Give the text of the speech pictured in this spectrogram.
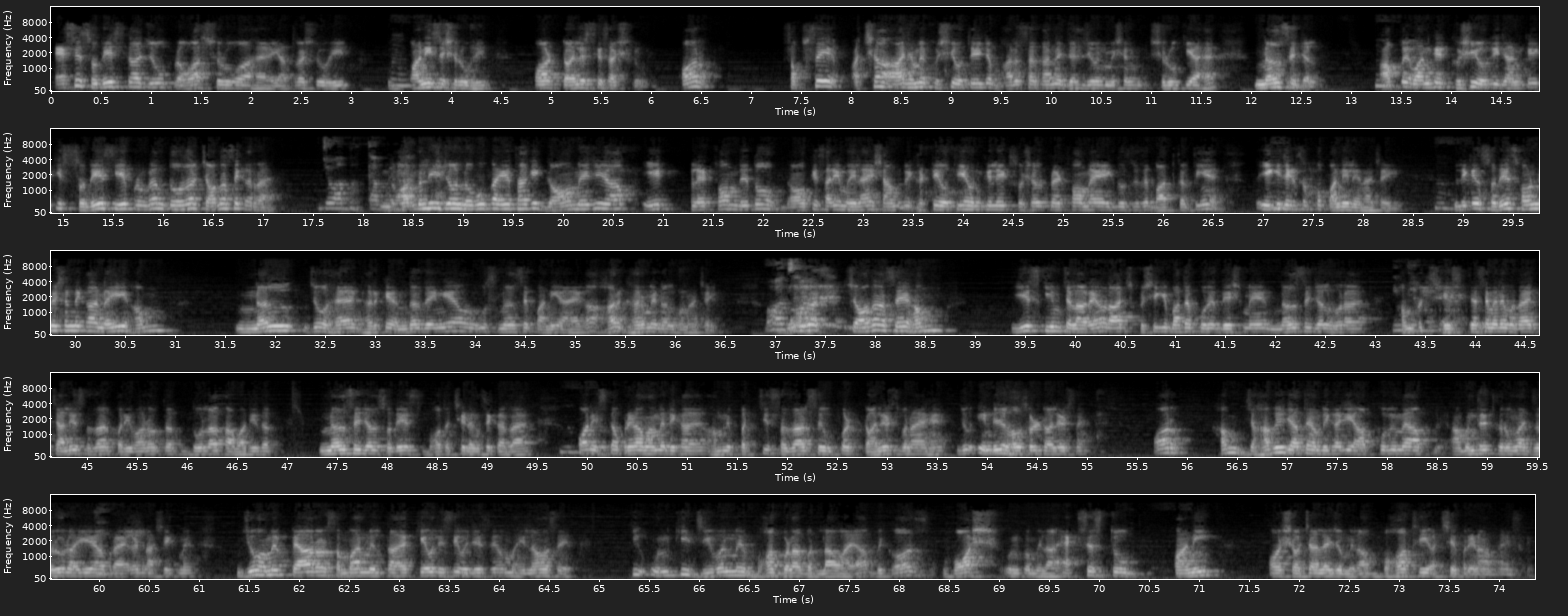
ऐसे स्वदेश का जो प्रवास शुरू हुआ है यात्रा शुरू हुई हम्म। पानी से शुरू हुई और टॉयलेट्स के साथ शुरू हुई और सबसे अच्छा आज हमें खुशी होती है जब भारत सरकार ने जल जीवन मिशन शुरू किया है नल से जल। हम्म। आपको ये मान के खुशी होगी जान के कि स्वदेश ये प्रोग्राम 2014 से कर रहा है। जो अब नॉर्मली जो लोगों का ये था कि गाँव में जी आप एक प्लेटफॉर्म दे दो गाँव की सारी महिलाएँ शाम को इकट्ठी होती हैं उनके लिए एक सोशल प्लेटफॉर्म है एक दूसरे से बात करती हैं तो एक ही जगह सबको पानी लेना चाहिए। हम्म। लेकिन स्वदेश फाउंडेशन ने कहा नहीं हम नल जो है घर के अंदर देंगे और उस नल से पानी आएगा हर घर में नल होना चाहिए। दो हज़ार चौदह से हम ये स्कीम चला रहे हैं और आज खुशी की बात है पूरे देश में नल से जल हो रहा है। हम तो जैसे मैंने बताया चालीस हज़ार परिवारों तक दो लाख आबादी तक नल से जल स्वदेश बहुत अच्छे ढंग से कर रहा है। हम्म। और इसका परिणाम हमें दिखा है हमने पच्चीस हज़ार से ऊपर टॉयलेट्स बनाए हैं जो इंडिविजुअल हाउस होल्ड टॉयलेट्स हैं। और हम जहाँ भी जाते हैं अंबिका जी आपको भी मैं आप आमंत्रित करूँगा ज़रूर आइए आप रायगढ़ नासिक में। जो हमें प्यार और सम्मान मिलता है केवल इसी वजह से और महिलाओं से। कि उनकी जीवन में बहुत बड़ा बदलाव आया बिकॉज़ वॉश उनको मिला एक्सेस टू पानी और शौचालय जो मिला, बहुत ही अच्छे परिणाम है इसके।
